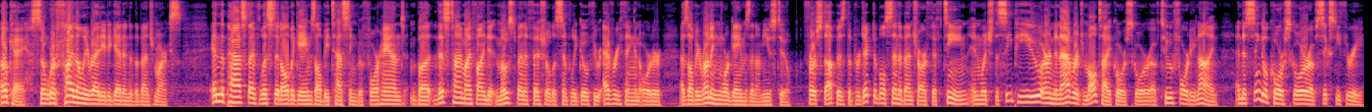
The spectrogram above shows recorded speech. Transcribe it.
Okay, so we're finally ready to get into the benchmarks. In the past, I've listed all the games I'll be testing beforehand, but this time I find it most beneficial to simply go through everything in order, as I'll be running more games than I'm used to. First up is the predictable Cinebench R15, in which the CPU earned an average multi-core score of 249 and a single-core score of 63.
